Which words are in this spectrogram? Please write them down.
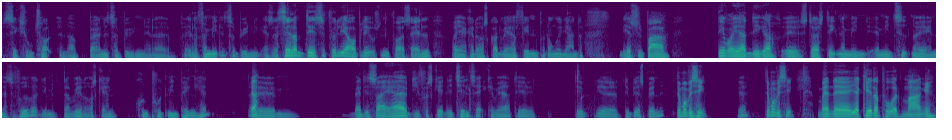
sektion 12, eller børnetribunen, eller, eller familietribunen. Ikke? Altså, selvom det selvfølgelig er oplevelsen for os alle, og jeg kan da også godt være at finde på nogle af de andre. Men jeg synes bare, det hvor jeg ligger øh, størstedelen af min, af min tid, når jeg ender til fodbold, jamen, der vil jeg da også gerne kunne putte mine penge hen. Ja. Øhm, hvad det så er, at de forskellige tiltag kan være, det, det, bliver, det bliver spændende. Det må vi se. Ja. Det må vi se. Men øh, jeg gætter på, at mange,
